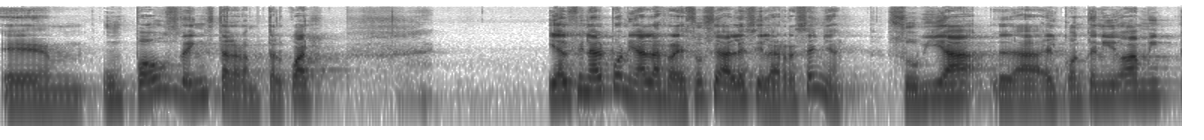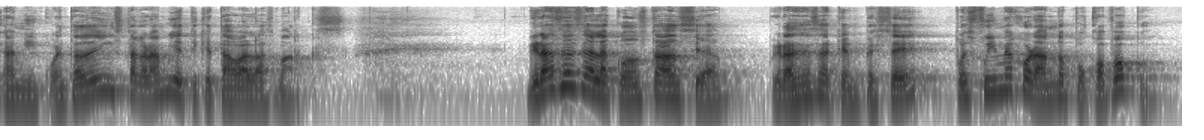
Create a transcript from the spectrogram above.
eh, un post de Instagram tal cual. Y al final ponía las redes sociales y la reseña. Subía el contenido a mi, a mi cuenta de Instagram y etiquetaba las marcas. Gracias a la constancia, gracias a que empecé, pues fui mejorando poco a poco.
